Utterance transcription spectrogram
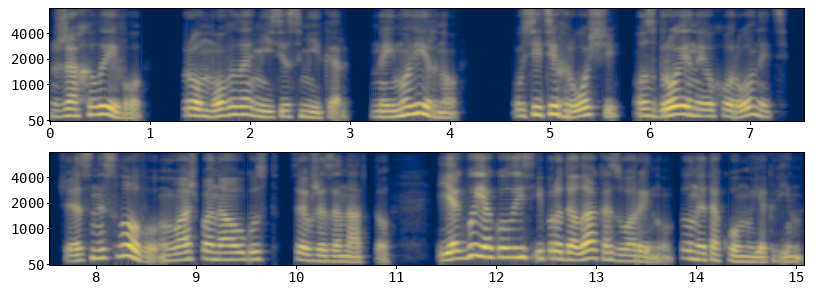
Жахливо, промовила місіс Мікер. Неймовірно. Усі ці гроші, озброєний охоронець, чесне слово, ваш пан Аугуст це вже занадто. Якби я колись і продала казуарину, то не такому, як він.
